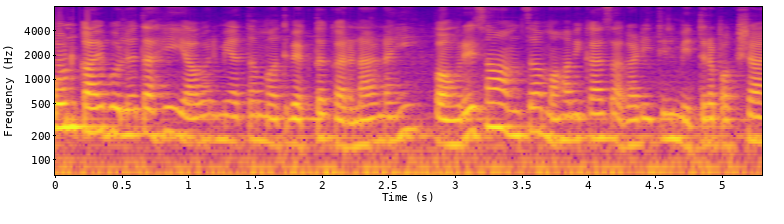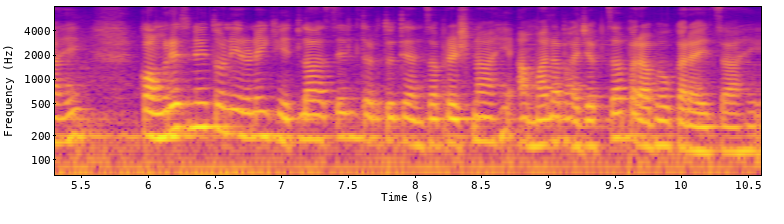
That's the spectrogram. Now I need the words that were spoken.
कोण काय बोलत आहे यावर मी आता मत व्यक्त करणार नाही. काँग्रेस हा आमचा महाविकास आघाडीतील मित्रपक्ष आहे. काँग्रेसने तो निर्णय घेतला असेल तर तो त्यांचा प्रश्न आहे आम्हाला भाजपचा पराभव करायचा आहे.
